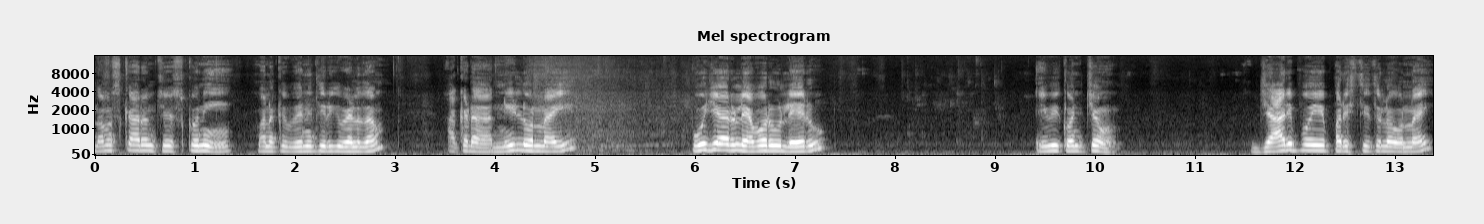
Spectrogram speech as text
నమస్కారం చేసుకొని మనకు వెనుతిరిగి వెళదాం. అక్కడ నీళ్ళు ఉన్నాయి. పూజారులు ఎవరూ లేరు. ఇవి కొంచెం జారిపోయే పరిస్థితిలో ఉన్నాయి.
